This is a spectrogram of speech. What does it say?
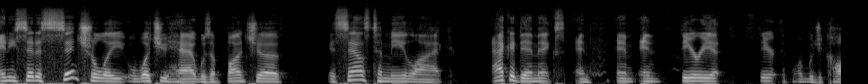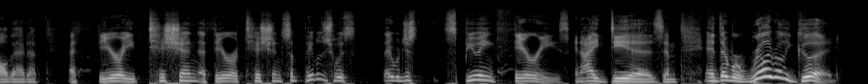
and he said essentially what you had was a bunch of it sounds to me like academics and and, and theory theory what would you call that? A, a theoretician a theoretician. Some people just was they were just spewing theories and ideas and and they were really really good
